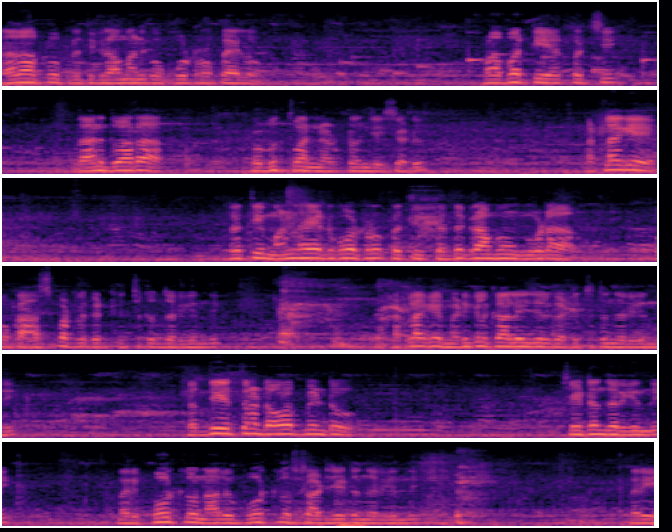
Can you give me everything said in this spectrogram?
దాదాపు ప్రతి గ్రామానికి ఒక కోటి రూపాయలు ప్రాపర్టీ ఏర్పరిచి దాని ద్వారా ప్రభుత్వాన్ని నడపడం చేశాడు. అట్లాగే ప్రతి మండల హెడ్ క్వార్టర్ ప్రతి పెద్ద గ్రామం కూడా ఒక హాస్పిటల్ కట్టించడం జరిగింది. అట్లాగే మెడికల్ కాలేజీలు కట్టించడం జరిగింది. పెద్ద ఎత్తున డెవలప్మెంటు చేయటం జరిగింది. మరి పోర్ట్లు నాలుగు పోర్ట్లు స్టార్ట్ చేయడం జరిగింది. మరి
